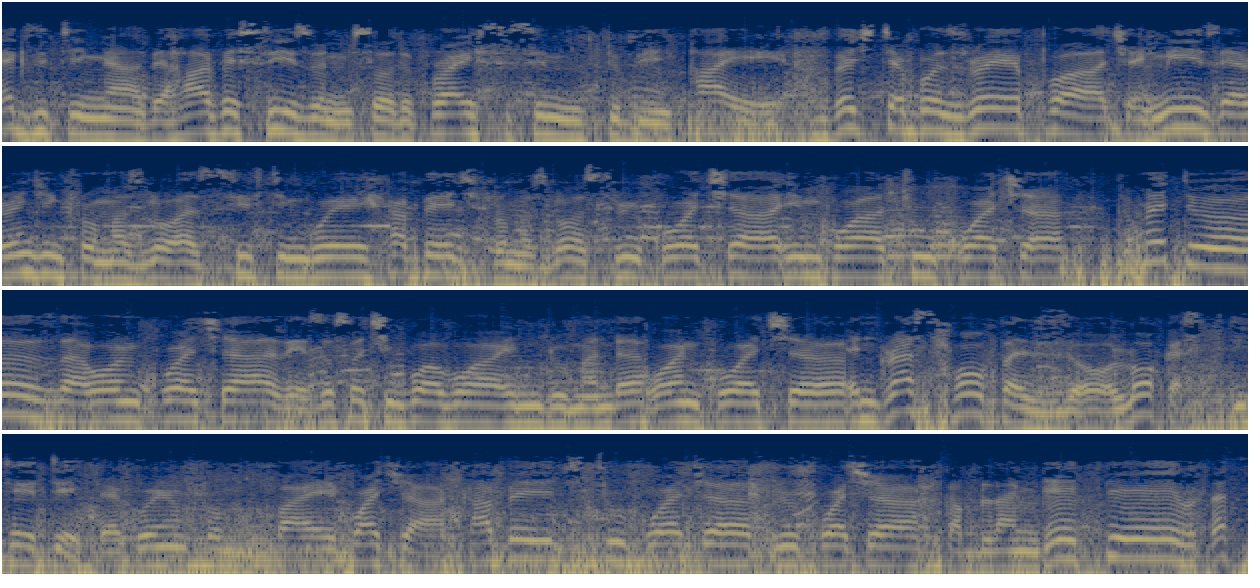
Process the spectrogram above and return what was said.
exiting uh, the harvest season, so the price seems to be high. Vegetables, rape, uh, Chinese, they're ranging from as low as 15 gwe, cabbage from as low as 3 kwacha, impwa 2 kwacha, tomatoes uh, 1 kwacha, there's also chibwabwa in lumanda 1 kwacha, and grasshoppers or locusts, they're going from 5 kwacha, cabbage 2 kwacha, 3 kwacha, kablangete, that's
